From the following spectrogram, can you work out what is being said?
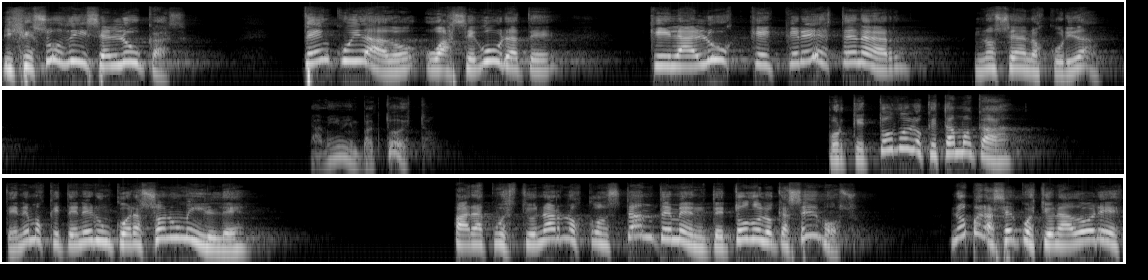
Y Jesús dice en Lucas, ten cuidado o asegúrate que la luz que crees tener no sea en oscuridad. A mí me impactó esto. Porque todo lo que estamos acá tenemos que tener un corazón humilde para cuestionarnos constantemente todo lo que hacemos. No para ser cuestionadores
